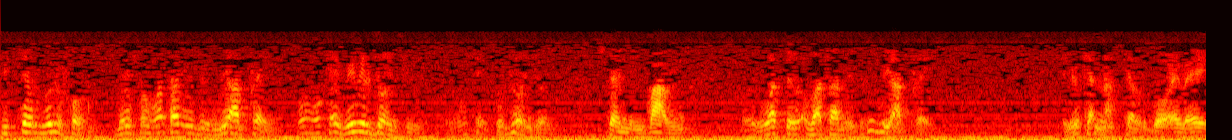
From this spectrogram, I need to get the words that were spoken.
with their uniform. They said, what are you doing? We are praying. Oh, okay, we will join you. Okay, so join you. Standing, bowing. What, what are we doing? We are praying. You cannot tell, go away,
